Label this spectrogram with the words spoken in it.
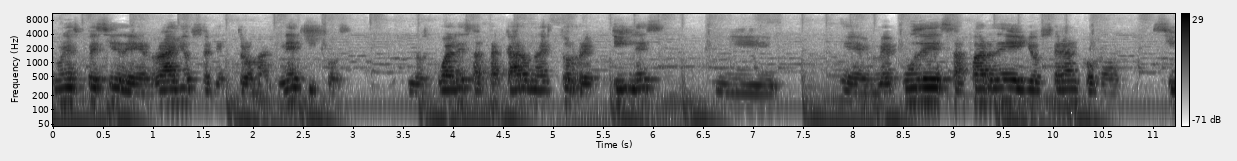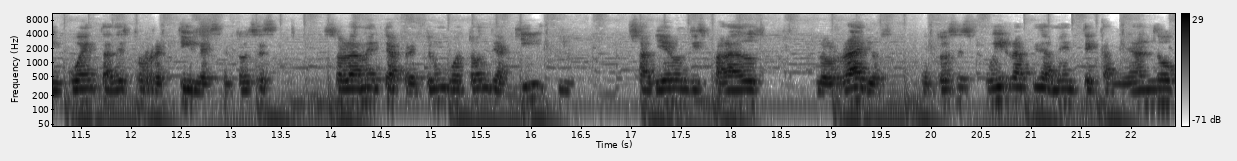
una especie de rayos electromagnéticos, los cuales atacaron a estos reptiles y eh, me pude zafar de ellos, eran como 50 de estos reptiles, entonces solamente apreté un botón de aquí y salieron disparados los rayos. Entonces fui rápidamente caminando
